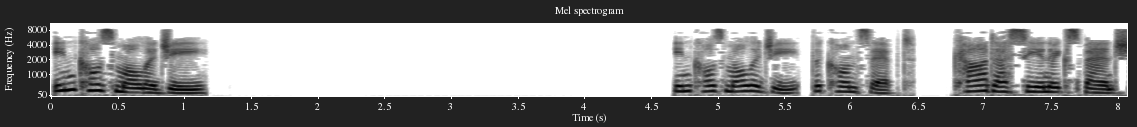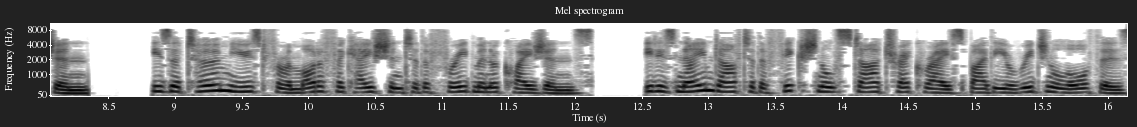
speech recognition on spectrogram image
In cosmology In cosmology, the concept, Cardassian expansion, is a term used for a modification to the Friedmann equations. It is named after the fictional Star Trek race by the original authors,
